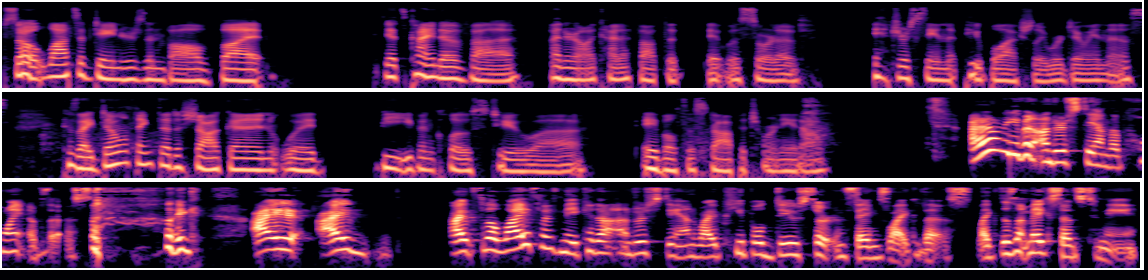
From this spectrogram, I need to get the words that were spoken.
So lots of dangers involved, but it's kind of, uh, I don't know, I kind of thought that it was sort of interesting that people actually were doing this because I don't think that a shotgun would be even close to, uh, able to stop a tornado. I don't even understand the point of this. like, I, I, I, for the life of me, cannot understand why people do certain things like this. Like, doesn't make sense to me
